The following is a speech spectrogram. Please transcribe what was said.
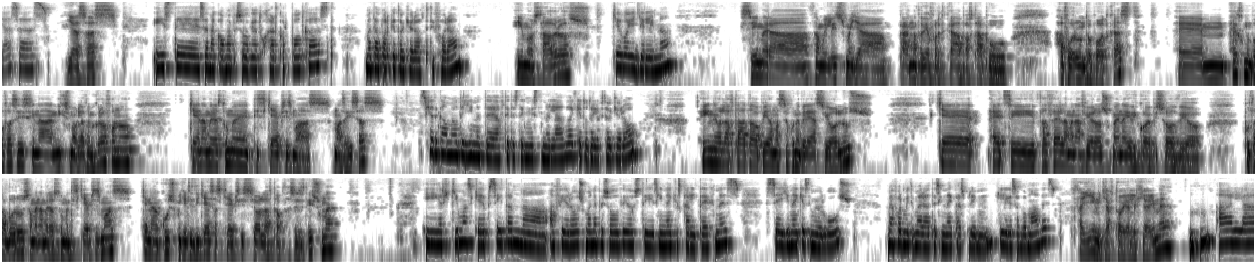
Γεια σας. Γεια σας. Είστε σε ένα ακόμα επεισόδιο του Hardcore Podcast, μετά από αρκετό καιρό αυτή τη φορά. Είμαι ο Σταύρος. Και εγώ η Αγγελίνα. Σήμερα θα μιλήσουμε για πράγματα διαφορετικά από αυτά που αφορούν το podcast. Ε, έχουμε αποφασίσει να ανοίξουμε απλά το μικρόφωνο και να μοιραστούμε τις σκέψεις μας μαζί σας. Σχετικά με ό,τι γίνεται αυτή τη στιγμή στην Ελλάδα και τον τελευταίο καιρό. Είναι όλα αυτά τα οποία μας έχουν επηρεάσει όλους και έτσι θα θέλαμε να αφιερώσουμε ένα ειδικό επεισόδιο που θα μπορούσαμε να μοιραστούμε τις σκέψεις μας και να ακούσουμε και τις δικές σας σκέψεις σε όλα αυτά που θα συζητήσουμε. Η αρχική μας σκέψη ήταν να αφιερώσουμε ένα επεισόδιο στις γυναίκες καλλιτέχνες, σε γυναίκες δημιουργούς, με αφορμή τη μέρα της γυναίκας πριν λίγες εβδομάδες. Θα γίνει και αυτό η αλήθεια είναι. Αλλά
